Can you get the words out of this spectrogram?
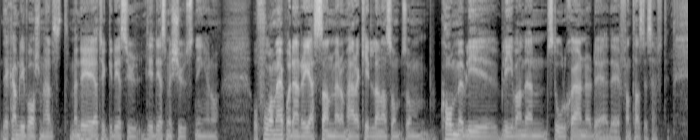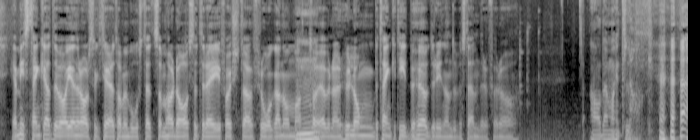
det kan bli var som helst. Men det, jag tycker det är, det är det som är tjusningen. Och, och få vara med på den resan med de här killarna som, som kommer bli blivande en storstjärnor. Det, det är fantastiskt häftigt. Jag misstänker att det var generalsekreterare Tommy Bostedt som hörde av sig till dig i första frågan om att mm. ta över. Hur lång betänketid behövde du innan du bestämde dig för att Ja den var inte lång.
